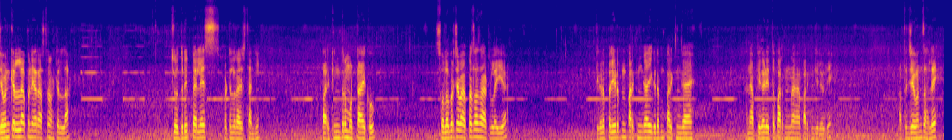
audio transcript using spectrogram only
जेवण केलेलं आपण या राजस्थान हॉटेलला. Chaudhary palace hotel Rajasthani. Parking तर मोठं आहे खूप. सोलापूरच्या बायपासलाच हॉटेल आहे. या तिकडं पलीकडे पण पार्किंग आहे इकडे पण पार्किंग आहे. आणि आपली गाडी इथं पार्किंग पार्किंग केली होती. आता जेवण झालं आहे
